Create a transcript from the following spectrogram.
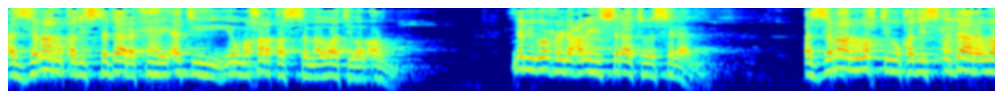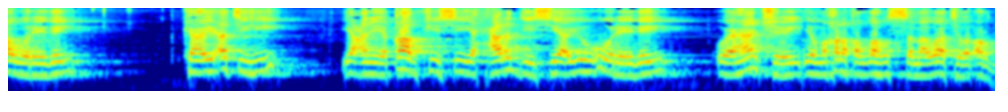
alzamaanu qad istadaara ka hay'atihi yowma khalaqa alsamaawaati walard. Nabigu wuxuu yidhi calayhi asalaatu wasalaam alzamaanu wakhtigu qad istadaara waa wareegay ka hay'atihi yacnii qaabkiisii iyo xaaladdiisii ayuu u wareegay uu ahaan jiray yowma khalaqa allahu alsamaawaati walard.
